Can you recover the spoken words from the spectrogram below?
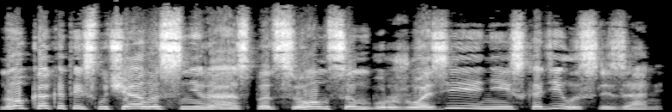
Но, как это и случалось не раз, под солнцем буржуазия не исходила слезами.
